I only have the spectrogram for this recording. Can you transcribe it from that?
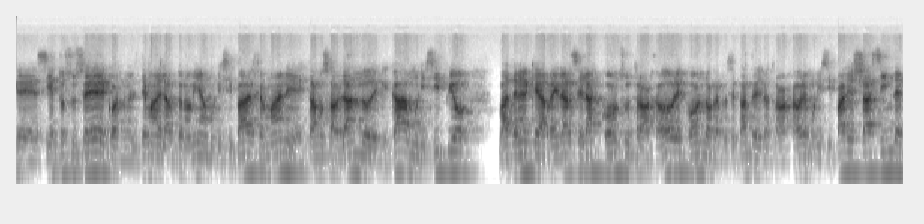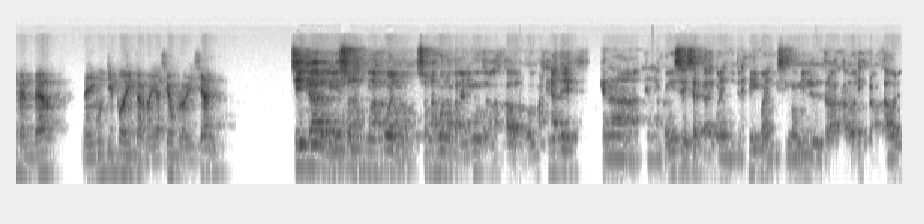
eh, si esto sucede con el tema de la autonomía municipal, Germán, estamos hablando de que cada municipio va a tener que arreglárselas con sus trabajadores, con los representantes de los trabajadores municipales, ya sin depender de ningún tipo de intermediación provincial. Sí, claro, y eso no, es bueno, eso no es bueno para ningún trabajador. Imagínate que en la, provincia hay cerca de 43.000, 45.000 trabajadores y trabajadoras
